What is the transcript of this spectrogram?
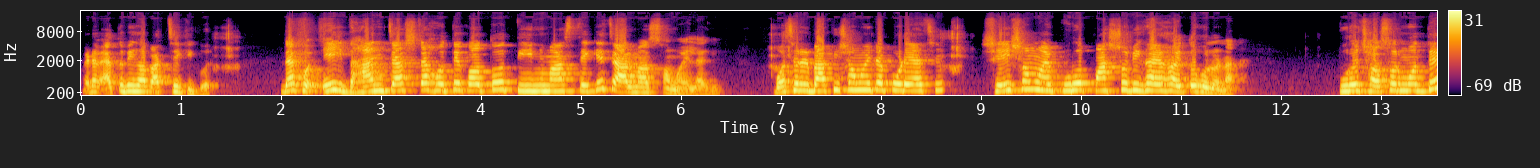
ম্যাডাম, এত বিঘা পাচ্ছে কি করে? দেখো, এই ধান চাষটা হতে কত? তিন মাস থেকে চার মাস সময় লাগে। বছরের বাকি সময়টা পড়ে আছে। সেই সময় পুরো পাঁচশো বিঘায় হয়তো হলো না। পুরো ছশোর মধ্যে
